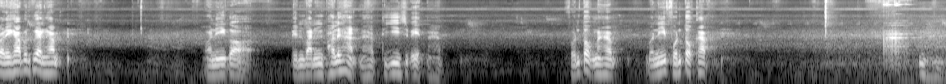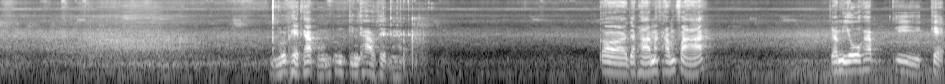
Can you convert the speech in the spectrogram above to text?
วัสดีครับเพื่อนๆครับ วันนี้ก็เป็นวันพฤหัสนะครับ ที่ยี่สิบเอ็ดนะครับ ฝนตกนะครับ วันนี้ฝนตกครับรู้เผ็ดครับ ผมเพิ่งกินข้าวเสร็จนะครับ ก็จะพามาทำฝา จะมีโอครับที่แกะ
